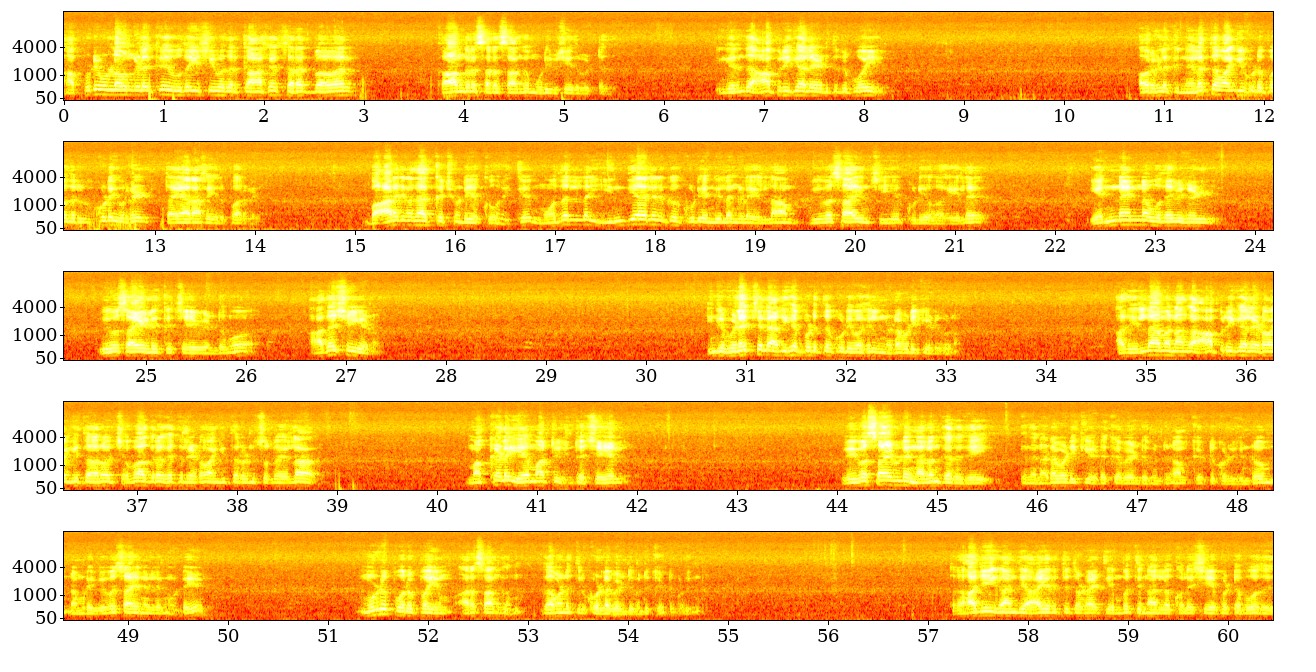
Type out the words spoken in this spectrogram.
அப்படி உள்ளவங்களுக்கு உதவி செய்வதற்காக சரத்பவர் காங்கிரஸ் அரசாங்கம் முடிவு செய்து விட்டது. இங்கிருந்து ஆப்பிரிக்காவில் எடுத்துகிட்டு போய் அவர்களுக்கு நிலத்தை வாங்கி கொடுப்பதற்கு கூட இவர்கள் தயாராக இருப்பார்கள். பாரதிய ஜனதா கட்சியினுடைய கோரிக்கை முதல்ல இந்தியாவில் இருக்கக்கூடிய நிலங்களை எல்லாம் விவசாயம் செய்யக்கூடிய வகையில் என்னென்ன உதவிகள் விவசாயிகளுக்கு செய்ய வேண்டுமோ அதை செய்யணும். இங்கே விளைச்சலை அதிகப்படுத்தக்கூடிய வகையில் நடவடிக்கை எடுக்கணும். அது இல்லாமல் நாங்கள் ஆப்பிரிக்காவில் இடம் வாங்கி தரோம் செவ்வாய் கிரகத்தில் இடம் வாங்கி தரோம்னு சொல்ல எல்லாம் மக்களை ஏமாற்றுகின்ற செயல். விவசாயிகளுடைய நலன் கருதி இந்த நடவடிக்கை எடுக்க வேண்டும் என்று நாம் கேட்டுக்கொள்கின்றோம். நம்முடைய விவசாய நிலங்களுடைய முழு பொறுப்பையும் அரசாங்கம் கவனத்தில் கொள்ள வேண்டும் என்று கேட்டுக்கொள்கின்றோம். ராஜீவ்காந்தி ஆயிரத்தி தொள்ளாயிரத்தி எண்பத்தி நாலில் கொலை செய்யப்பட்ட போது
